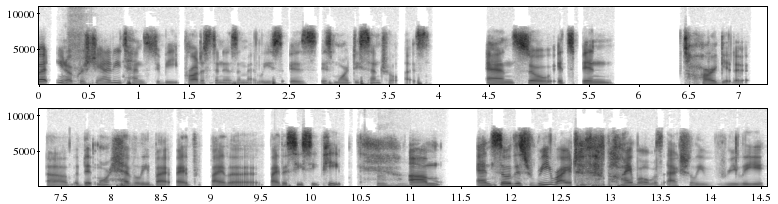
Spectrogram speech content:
but you know, Christianity tends to be Protestantism, at least, is is more decentralized, and so it's been targeted uh, a bit more heavily by by, by the by the CCP. Mm-hmm. Um, and so this rewrite of the Bible was actually really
